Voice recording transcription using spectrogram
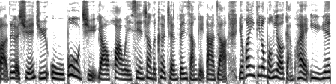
把这个选举五部曲要化为线上的课程分享给大家，也欢迎听众朋友赶快预约。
